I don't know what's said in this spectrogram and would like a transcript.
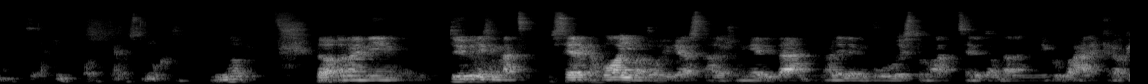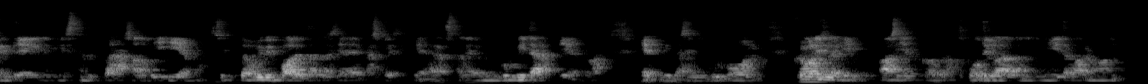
niin sitäkin voi käydä sitten No, tuota, noin, niin tyypillisimmät selkävaivat oikeastaan, jos me mietitään välilevyn pullistuma, se nyt on tällainen niin kuin vähän ehkä rakenteellinen, mistä nyt vähän saa vihjeä, mutta sitten on hyvin paljon tällaisia epäspesifiä, joista ei ole niin kuin mitään tietoa, että mitä se niin kuin on. Kroonisillakin asiakkailla, potilailla, niin niitä varmaan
